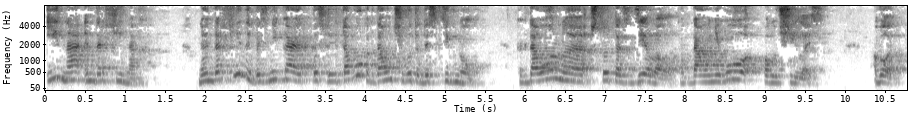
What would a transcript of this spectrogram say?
и на эндорфинах. Но эндорфины возникают после того, когда он чего-то достигнул, когда он э, что-то сделал, когда у него получилось. Вот.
